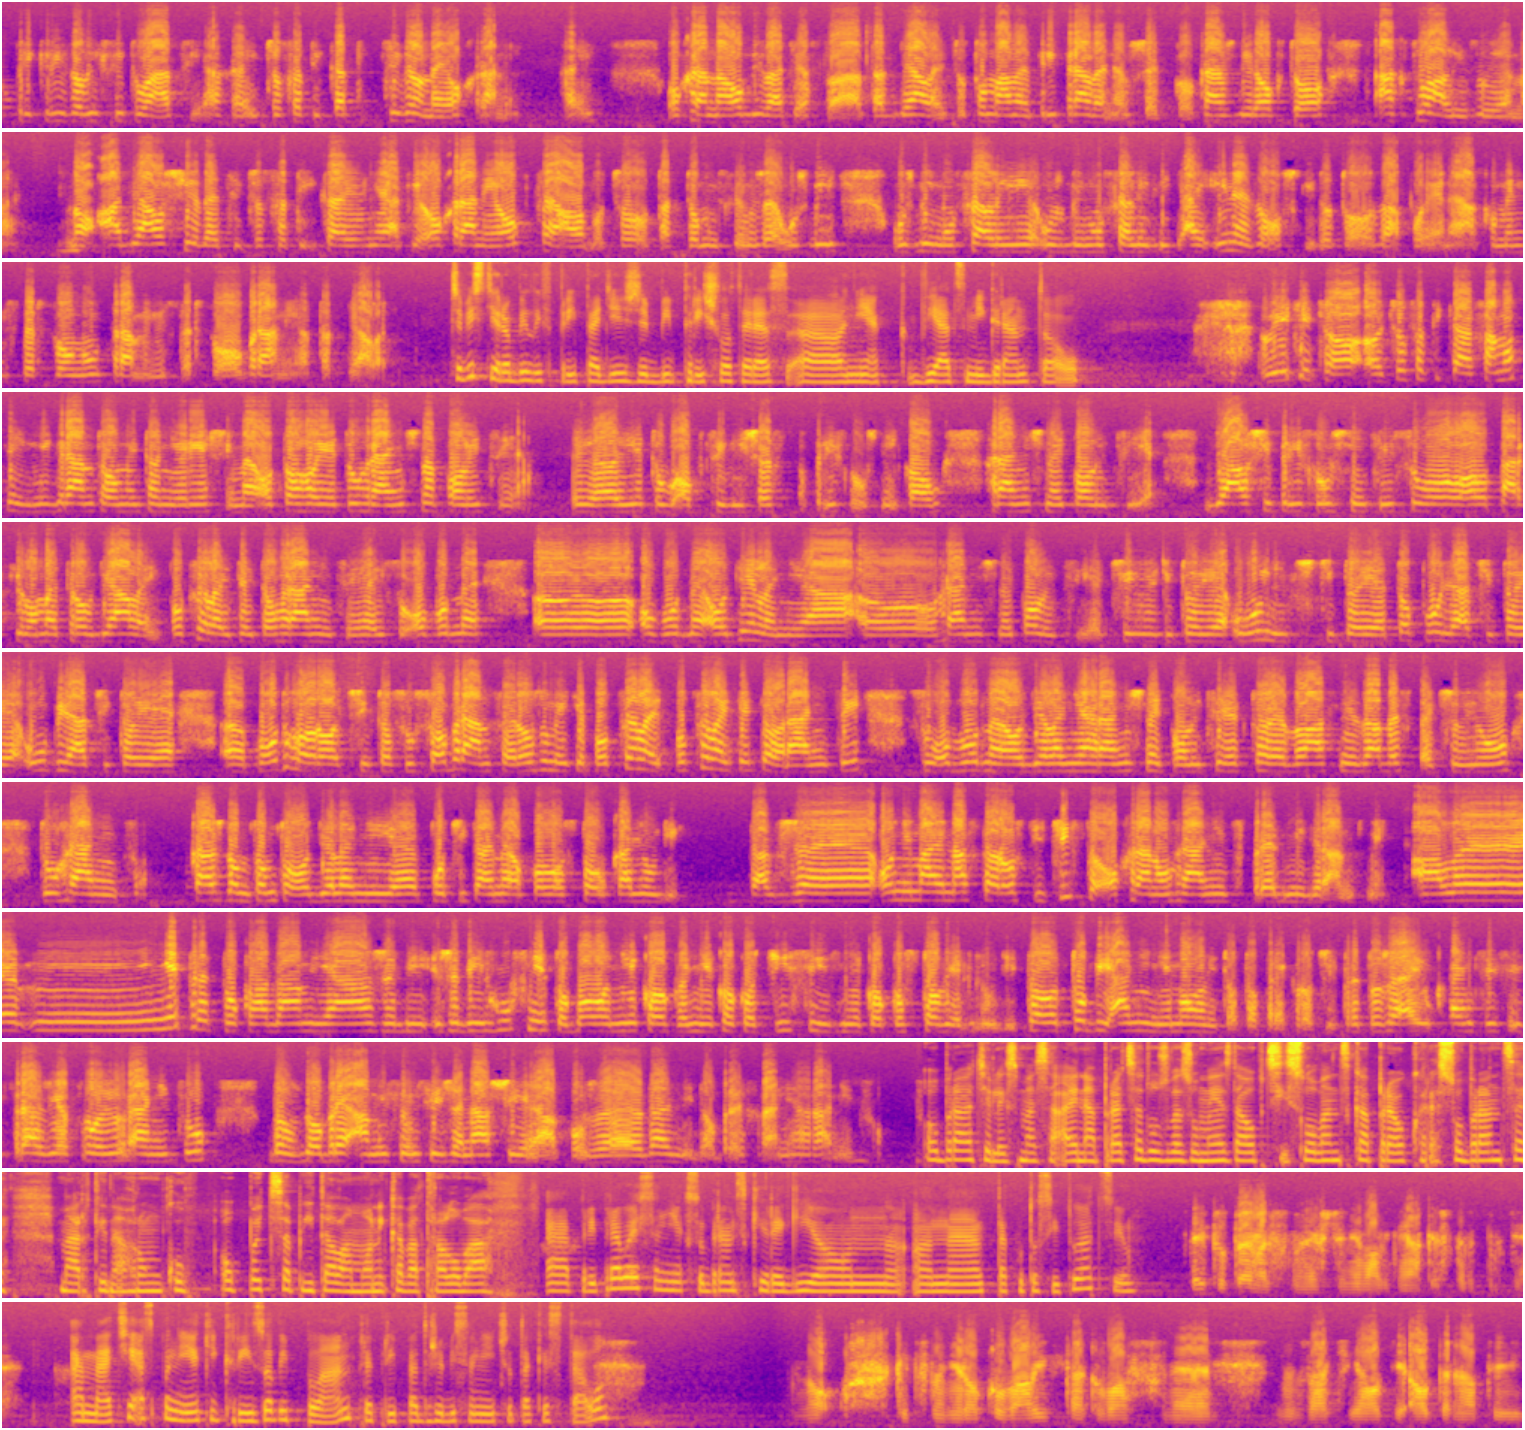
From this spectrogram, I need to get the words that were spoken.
pri krízových situáciách, aj čo sa týka civilnej ochrany. Aj ochrana obyvateľstva a tak ďalej. Toto máme pripravené všetko. Každý rok to aktualizujeme. No a ďalšie veci, čo sa týkajú nejaké ochrany obce alebo čo, tak to myslím, že už by, už by, museli, už by museli byť aj iné zložky do toho zapojené, ako ministerstvo vnútra, ministerstvo obrany a tak ďalej. Čo by ste robili v prípade, že by prišlo teraz uh, nejak viac migrantov Viete čo, čo sa týka samotných migrantov, my to neriešime. Od toho je tu hraničná policia je tu v obci vyše 100 príslušníkov hraničnej policie. Ďalší príslušníci sú pár kilometrov ďalej. Po celej tejto hranici hej, sú obvodné, uh, obvodné oddelenia uh, hraničnej policie. Či, či to je Ulic, či to je Topoľa, či to je Úbľa, či to je uh, Podhoro, či to sú Sobrance. Rozumiete, po celej, po celej tejto hranici sú obvodné oddelenia hraničnej policie, ktoré vlastne zabezpečujú tú hranicu každom tomto oddelení je, počítajme, okolo stovka ľudí. Takže oni majú na starosti čisto ochranu hraníc pred migrantmi. Ale mm, nepredpokladám ja, že by, že by húfne to bolo niekoľko, niekoľko tisíc, niekoľko stoviek ľudí. To, to by ani nemohli toto prekročiť, pretože aj Ukrajinci si strážia svoju hranicu dosť dobre a myslím si, že naši akože veľmi dobre chránia hranicu. Obrátili sme sa aj na predsedu Zväzu miest a obcí Slovenska pre okres Sobrance Martina Hrunku. Opäť sa pýtala Monika Vatralová. A pripravuje sa nejak Sobranský región na takúto situáciu? tejto téme sme ešte nemali nejaké stretnutie. A máte aspoň nejaký krízový plán pre prípad, že by sa niečo také stalo? No, keď sme nerokovali, tak vlastne zatiaľ tie alternatívy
